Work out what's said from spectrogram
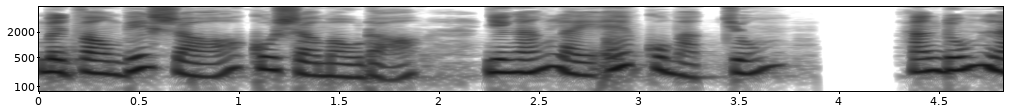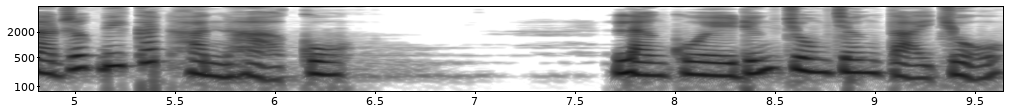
Minh Phong biết rõ cô sợ màu đỏ, Nhưng hắn lại ép cô mặc chúng. Hắn đúng là rất biết cách hành hạ cô. Làng quê đứng chôn chân tại chỗ,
